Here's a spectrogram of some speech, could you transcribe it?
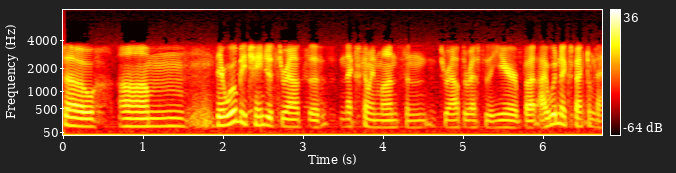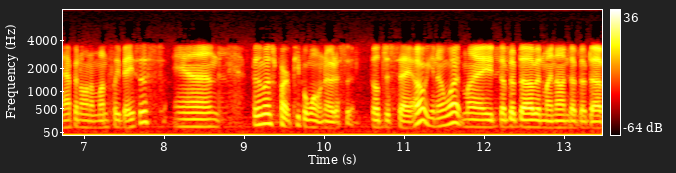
So um, there will be changes throughout the next coming months and throughout the rest of the year, but I wouldn't expect them to happen on a monthly basis. And for the most part, people won't notice it. They'll just say, "Oh, you know what? My www and my non-www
